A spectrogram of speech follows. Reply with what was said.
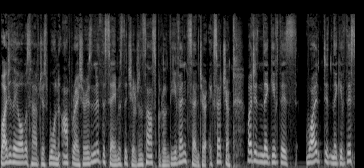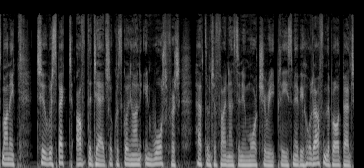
Why do they always have just one operator? Isn't it the same as the Children's Hospital, the event centre, etc.? Why didn't they give this? Why didn't they give this money to respect of the dead? Look what's going on in Waterford. Help them to finance a new mortuary, please. Maybe hold off on the broadband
